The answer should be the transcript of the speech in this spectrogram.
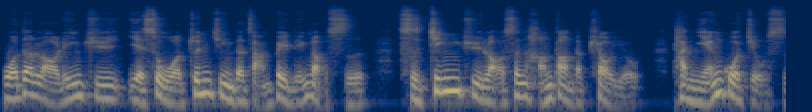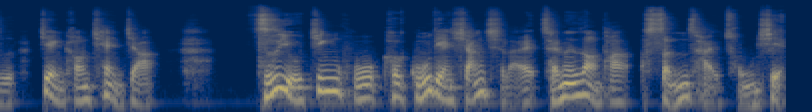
我的老邻居也是我尊敬的长辈林老师，是京剧老生行当的票友，他年过九十，健康欠佳，只有京胡和古典响起来，才能让他神采重现。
